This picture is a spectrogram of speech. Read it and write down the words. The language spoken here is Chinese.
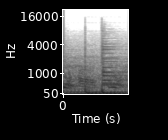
不好，不。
